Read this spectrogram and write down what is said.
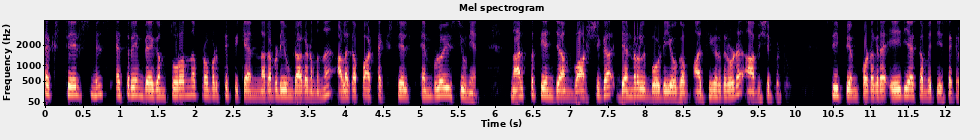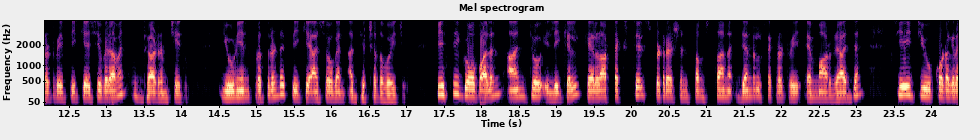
ടെക്സ്റ്റൈൽസ് മിൽസ് എത്രയും വേഗം തുറന്ന് പ്രവർത്തിപ്പിക്കാൻ നടപടിയുണ്ടാകണമെന്ന് അളകപ്പ ടെക്സ്റ്റൈൽസ് എംപ്ലോയീസ് യൂണിയൻ നാൽപ്പത്തിയഞ്ചാം വാർഷിക ജനറൽ ബോഡി യോഗം അധികൃതരോട് ആവശ്യപ്പെട്ടു. C P M Kodakara area committee secretary P K Sivaraman ഉദ്ഘാടനം ചെയ്തു. Union president P K Asokan അധ്യക്ഷത വഹിച്ചു. P C Gopalan Anto Illikkal Kerala textiles federation സംസ്ഥാന general secretary M R Rajan C I T U Kodakara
